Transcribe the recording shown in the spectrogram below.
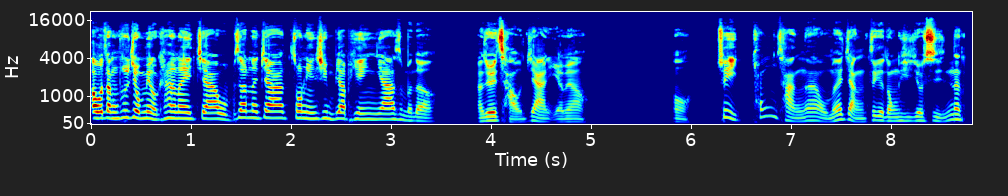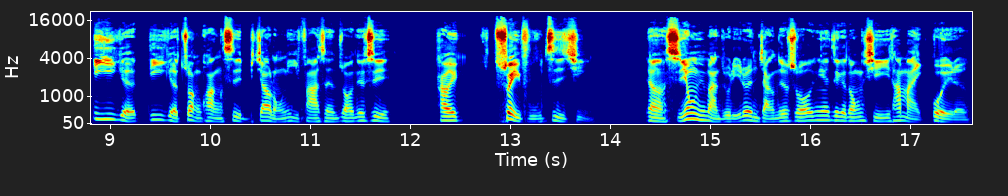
啊，我当初就没有看那一家，我不知道那家周年庆比较便宜啊什么的，然后就会吵架，有没有？哦，所以通常啊，我们在讲这个东西，就是那第一个第一个状况是比较容易发生的状况，就是。他会说服自己，嗯，使用与满足理论讲，就是说，因为这个东西他买贵了，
